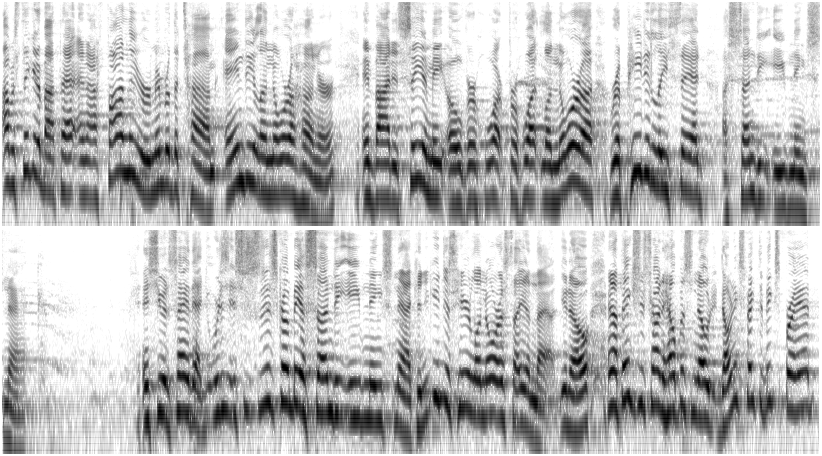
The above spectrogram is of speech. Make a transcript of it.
I was thinking about that, and I finally remember the time Andy Lenora Hunter invited C and me over for what Lenora repeatedly said a Sunday evening snack. And she would say that it's just, just going to be a Sunday evening snack. And you can just hear Lenora saying that, you know. And I think she's trying to help us know don't expect a big spread.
